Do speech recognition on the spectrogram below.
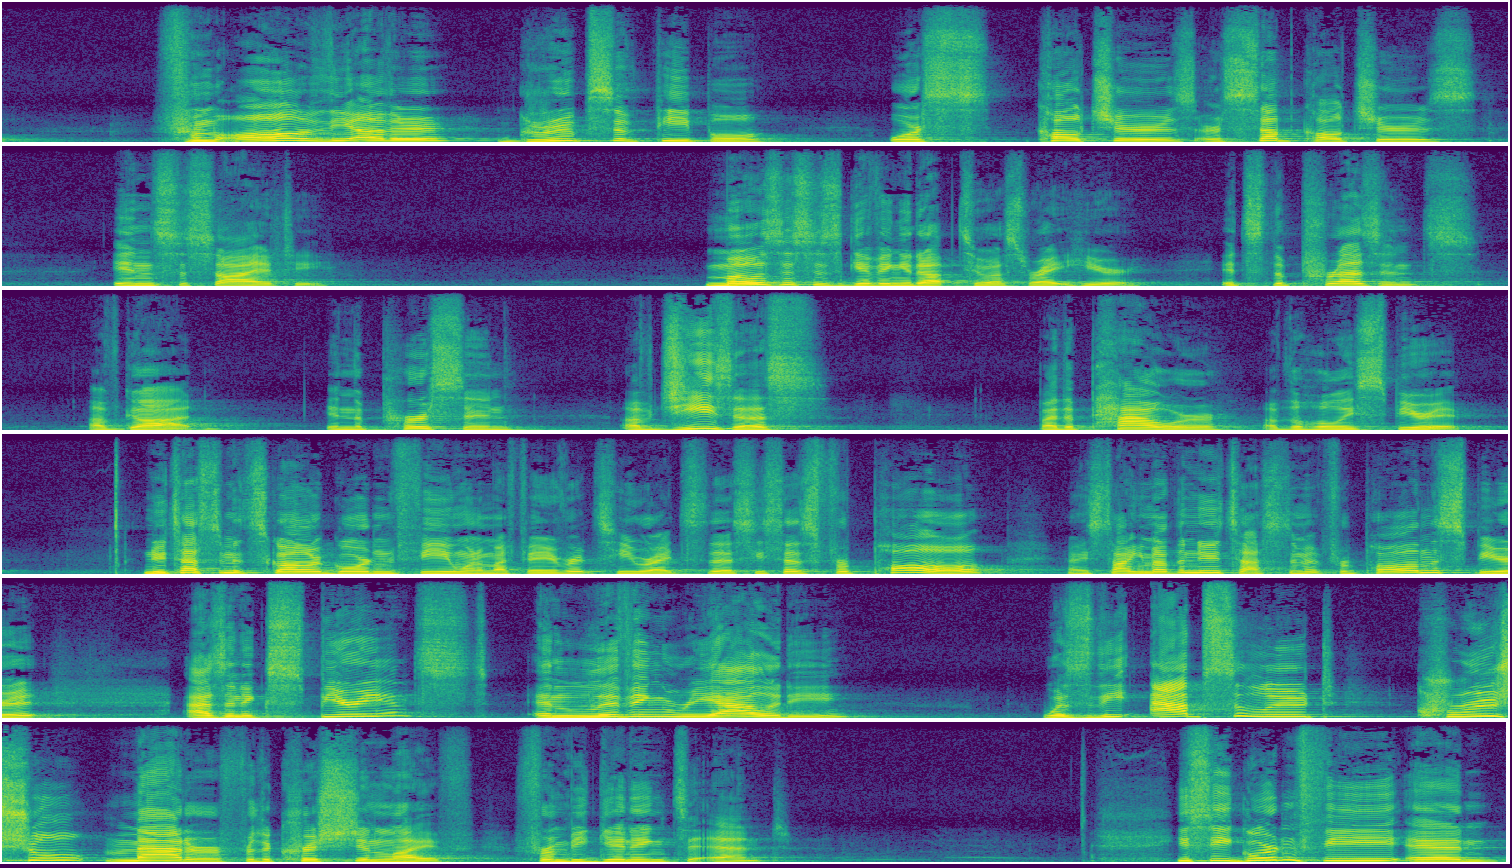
from all of the other groups of people or cultures or subcultures in society? Moses is giving it up to us right here. It's the presence of God in the person of Jesus by the power of the Holy Spirit. New Testament scholar Gordon Fee, one of my favorites, he writes this. He says, For Paul, and he's talking about the New Testament, for Paul and the Spirit, as an experienced and living reality, was the absolute crucial matter for the Christian life from beginning to end. You see, Gordon Fee and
